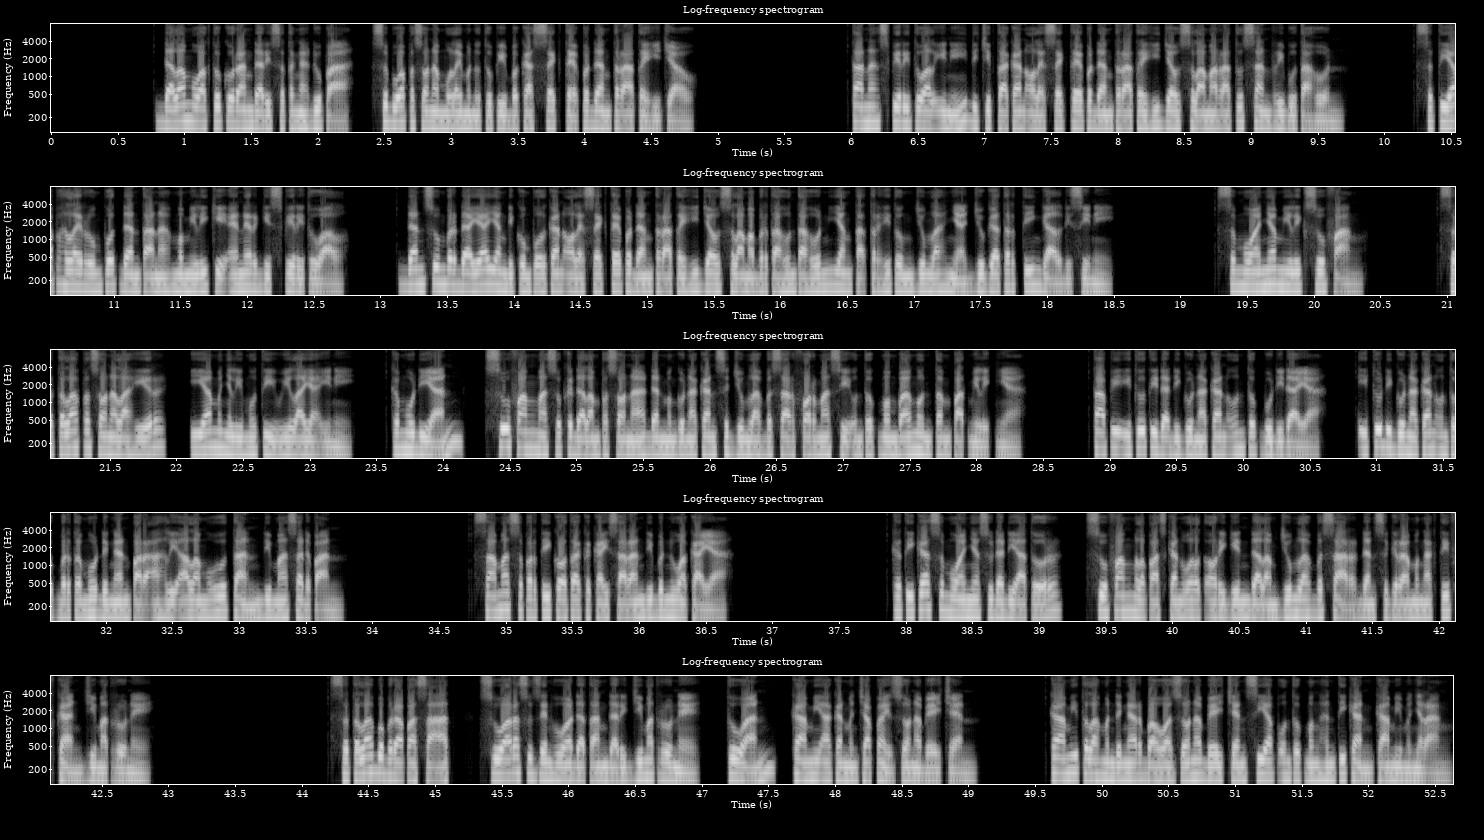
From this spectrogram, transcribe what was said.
Dalam waktu kurang dari setengah dupa, sebuah pesona mulai menutupi bekas sekte pedang teratai hijau. Tanah spiritual ini diciptakan oleh Sekte Pedang Teratai Hijau selama ratusan ribu tahun. Setiap helai rumput dan tanah memiliki energi spiritual. Dan sumber daya yang dikumpulkan oleh Sekte Pedang Teratai Hijau selama bertahun-tahun yang tak terhitung jumlahnya juga tertinggal di sini. Semuanya milik Su Fang. Setelah pesona lahir, ia menyelimuti wilayah ini. Kemudian, Su Fang masuk ke dalam pesona dan menggunakan sejumlah besar formasi untuk membangun tempat miliknya. Tapi itu tidak digunakan untuk budidaya. Itu digunakan untuk bertemu dengan para ahli alam hutan di masa depan. Sama seperti kota kekaisaran di benua kaya. Ketika semuanya sudah diatur, Su Fang melepaskan World Origin dalam jumlah besar dan segera mengaktifkan jimat rune. Setelah beberapa saat, suara Su Zhenhua datang dari jimat rune, Tuan, kami akan mencapai zona Beichen. Kami telah mendengar bahwa zona Beichen siap untuk menghentikan kami menyerang.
